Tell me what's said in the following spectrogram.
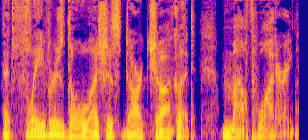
that flavors the luscious dark chocolate. Mouth-watering,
